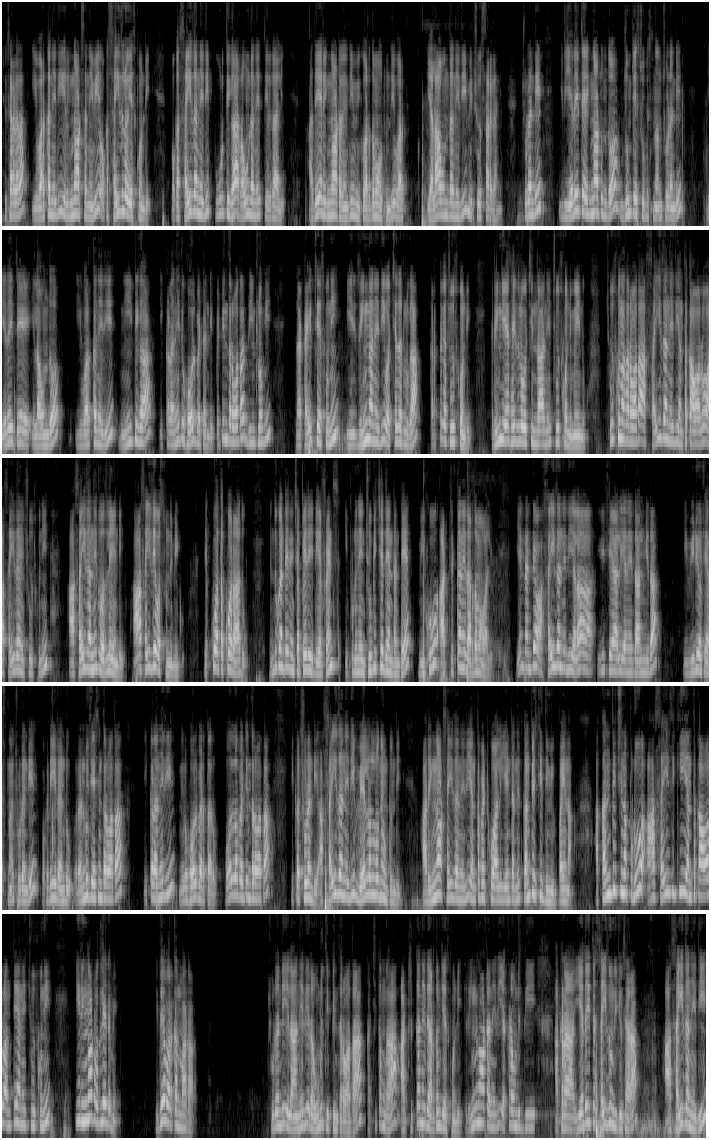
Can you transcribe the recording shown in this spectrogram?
చూసారు కదా? ఈ వర్క్ అనేది రింగ్ నాట్స్ అనేవి ఒక సైజులో వేసుకోండి. ఒక సైజ్ అనేది పూర్తిగా రౌండ్ అనేది తిరగాలి. అదే రింగ్ నాట్ అనేది మీకు అర్థమవుతుంది వర్క్ ఎలా ఉందనేది మీరు చూస్తారు కానీ. చూడండి ఇది ఏదైతే రింగ్ నాట్ ఉందో జూమ్ చేసి చూపిస్తున్నాను చూడండి. ఏదైతే ఇలా ఉందో ఈ వర్క్ అనేది నీట్గా ఇక్కడ అనేది హోల్ పెట్టండి. పెట్టిన తర్వాత దీంట్లోకి ఇలా టైట్ చేసుకుని ఈ రింగ్ అనేది వచ్చేటట్లుగా కరెక్ట్గా చూసుకోండి. రింగ్ ఏ సైజులో వచ్చిందా అని చూసుకోండి మెయిన్. చూసుకున్న తర్వాత ఆ సైజ్ అనేది ఎంత కావాలో ఆ సైజ్ అనేది చూసుకుని ఆ సైజ్ అనేది వదిలేయండి. ఆ సైజే వస్తుంది మీకు. ఎక్కువ తక్కువ రాదు. ఎందుకంటే నేను చెప్పేది డియర్ ఫ్రెండ్స్ ఇప్పుడు నేను చూపించేది ఏంటంటే మీకు ఆ ట్రిక్ అనేది అర్థం అవ్వాలి ఏంటంటే ఆ సైజ్ అనేది ఎలా ఇది చేయాలి అనే దాని మీద ఈ వీడియో చేస్తున్నాను చూడండి. ఒకటి రెండు. రెండు చేసిన తర్వాత ఇక్కడ అనేది మీరు హోల్ పెడతారు. హోల్లో పెట్టిన తర్వాత ఇక్కడ చూడండి ఆ సైజ్ అనేది వేలల్లోనే ఉంటుంది. ఆ రింగ్ నాట్ సైజ్ అనేది ఎంత పెట్టుకోవాలి ఏంటి అనేది కనిపిస్తుంది మీకు పైన. ఆ కనిపించినప్పుడు ఆ సైజుకి ఎంత కావాలో అంతే అనేది చూసుకుని ఈ రింగ్ నాట్ వదిలేయడమే. ఇదే వర్క్ అన్నమాట. చూడండి ఇలా అనేది రౌండ్ తిప్పిన తర్వాత ఖచ్చితంగా ఆ ట్రిక్ అనేది అర్థం చేసుకోండి. రింగ్ నాట్ అనేది ఎక్కడ ఉండిద్ది? అక్కడ ఏదైతే సైజ్ ఉంది చూసారా? ఆ సైజ్ అనేది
